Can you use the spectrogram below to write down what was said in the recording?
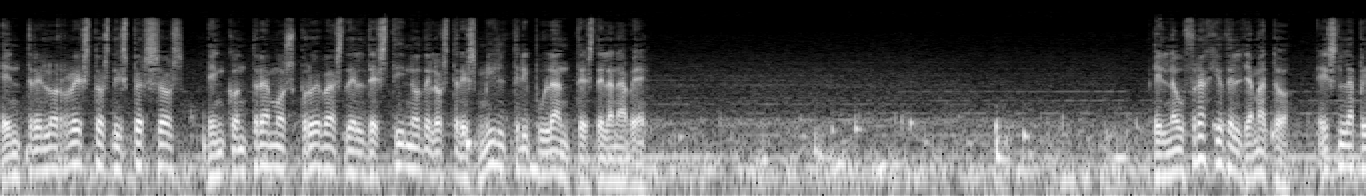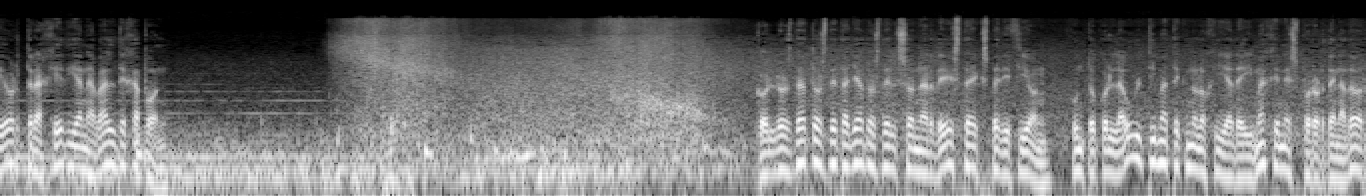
Entre los restos dispersos encontramos pruebas del destino de los 3.000 tripulantes de la nave. El naufragio del Yamato es la peor tragedia naval de Japón. Con los datos detallados del sonar de esta expedición, junto con la última tecnología de imágenes por ordenador,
